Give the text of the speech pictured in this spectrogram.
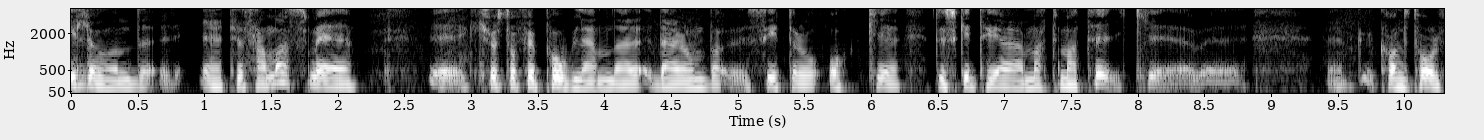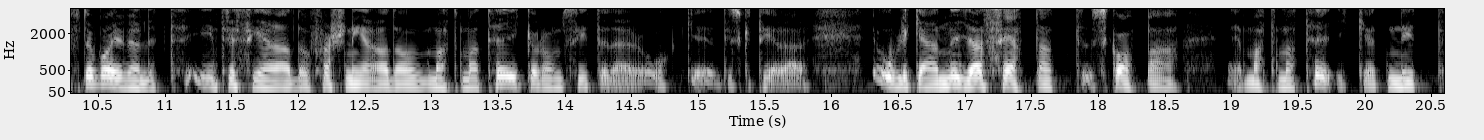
i Lund eh, tillsammans med Kristoffer eh, Polem där, där de sitter och, och eh, diskuterar matematik. Eh, eh Karl XII var ju väldigt intresserad och fascinerad av matematik och de sitter där och eh, diskuterar olika nya sätt att skapa eh, matematik. Ett nytt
